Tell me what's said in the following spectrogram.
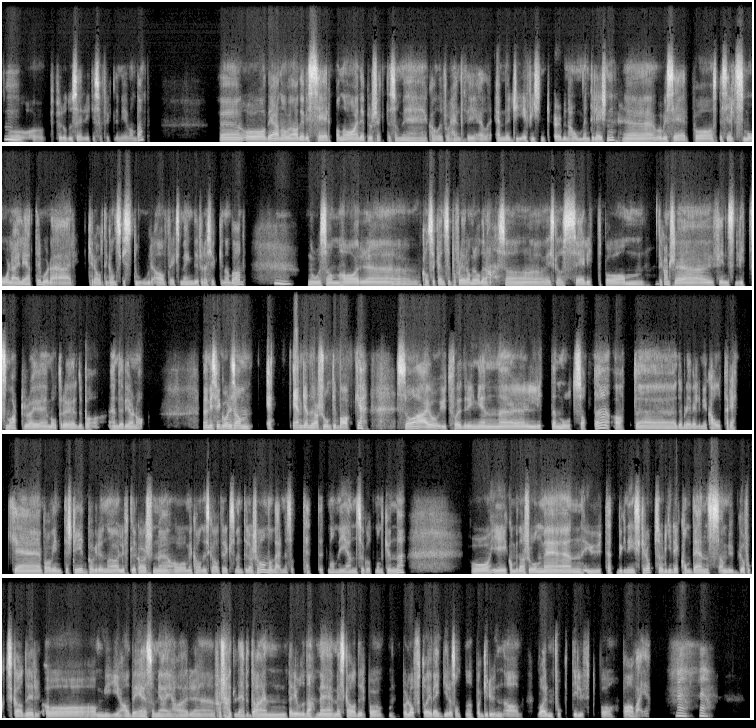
Mm. Og produserer ikke så fryktelig mye vanndamp. Eh, og det er noe av det vi ser på nå i det prosjektet som vi kaller for Healthy Energy Efficient Urban Home Ventilation. eh, hvor vi ser på spesielt små leiligheter hvor det er krav til ganske store avtrekksmengder fra kjøkken og bad. Mm. Noe som har eh, konsekvenser på flere områder. Så vi skal se litt på om det kanskje finnes fins litt smartere måter å gjøre det på enn det vi gjør nå. Men hvis vi går liksom et, en generasjon tilbake, så er jo utfordringen eh, litt den motsatte. At eh, det ble veldig mye kaldtrekk eh, på vinterstid pga. luftlekkasjene og mekanisk avtrekksventilasjon, og dermed så tettet man igjen så godt man kunne. Og i kombinasjon med en utett bygningskropp, så gir det kondens av mugg og fuktskader, og mye av det som jeg har uh, for så vidt levd av en periode, da, med, med skader på, på, loft og i vegger og sånt noe, av varm, fuktig luft på, på avveie. Ja, ja.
